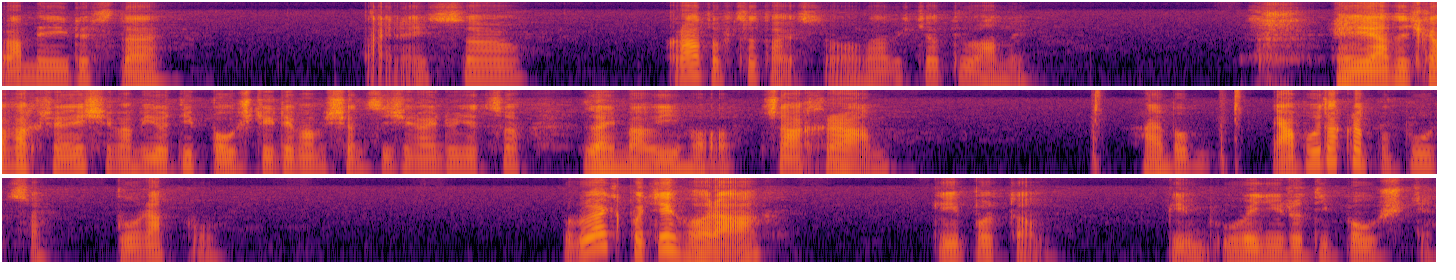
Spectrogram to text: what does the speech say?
Lamy, kde jste? Tady nejsou. Krátovce tady jsou, ale já bych chtěl ty lamy. Hej, já teďka fakt přemýšlím, mám jít do té pouště, kde mám šanci, že najdu něco zajímavého. Třeba chrám. Nebo já budu takhle po půlce. Půl na půl. Budu jak po těch horách. Ký potom. Ký uvidím do té pouště.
